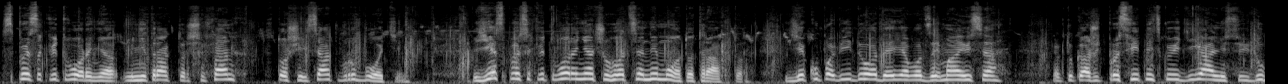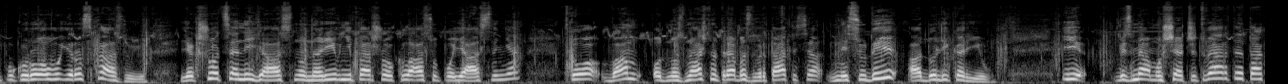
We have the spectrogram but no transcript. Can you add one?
список відтворення міні-трактор Шефенг 160 в роботі. Є список відтворення, чого це не мототрактор. Є купа відео, де я от займаюся як то кажуть, просвітницькою діяльністю йду по корову і розказую. Якщо це не ясно на рівні першого класу пояснення, то вам однозначно треба звертатися не сюди, а до лікарів. І візьмемо ще четверте, так,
